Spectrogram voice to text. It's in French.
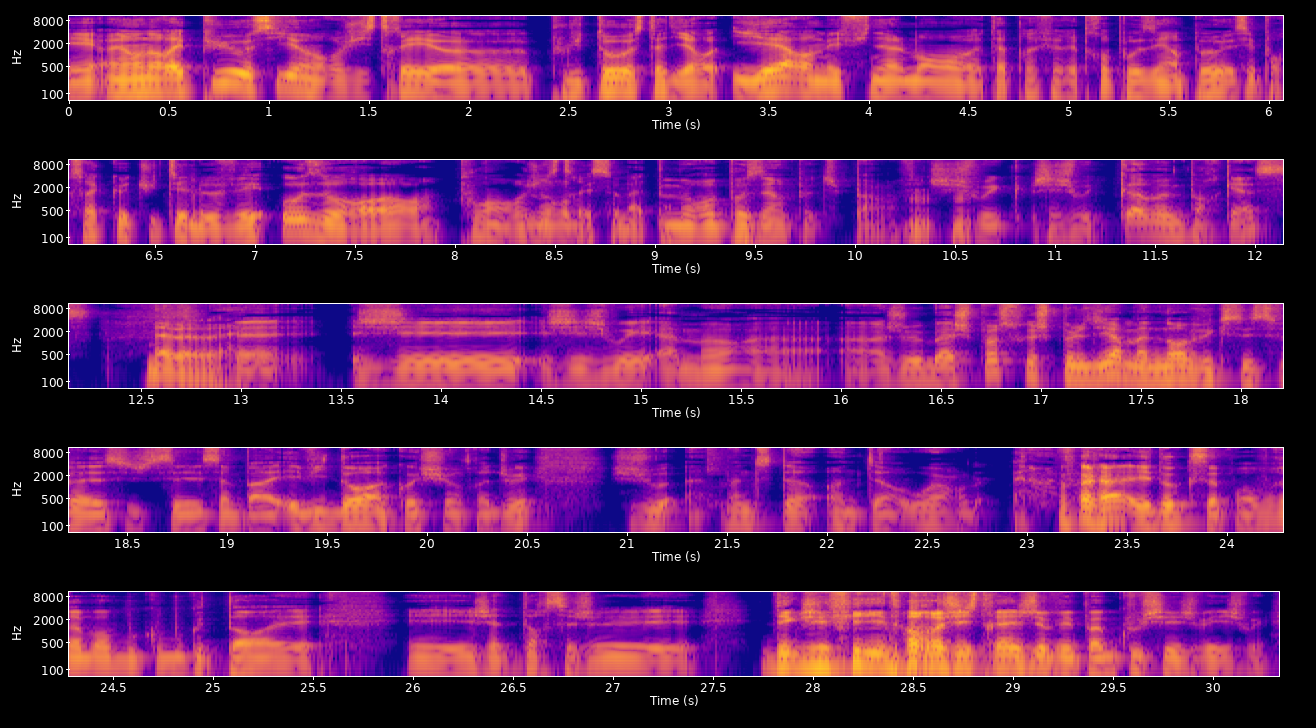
Et, et on aurait pu aussi enregistrer euh, plus tôt, c'est-à-dire hier, mais finalement euh, t'as préféré te reposer un peu, et c'est pour ça que tu t'es levé aux aurores pour enregistrer ce matin. Me reposer un peu, tu parles. En fait, j'ai joué, j'ai joué comme un porcasse. Ah ouais. Euh, j'ai j'ai joué à mort à, un jeu. Bah, je pense que je peux le dire maintenant vu que c'est ça me paraît évident à quoi je suis en train de jouer. Je joue à Monster Hunter World. voilà, et donc ça prend vraiment beaucoup beaucoup de temps et et j'adore ce jeu. Et dès que j'ai fini d'enregistrer, je vais pas me coucher, je vais y jouer.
